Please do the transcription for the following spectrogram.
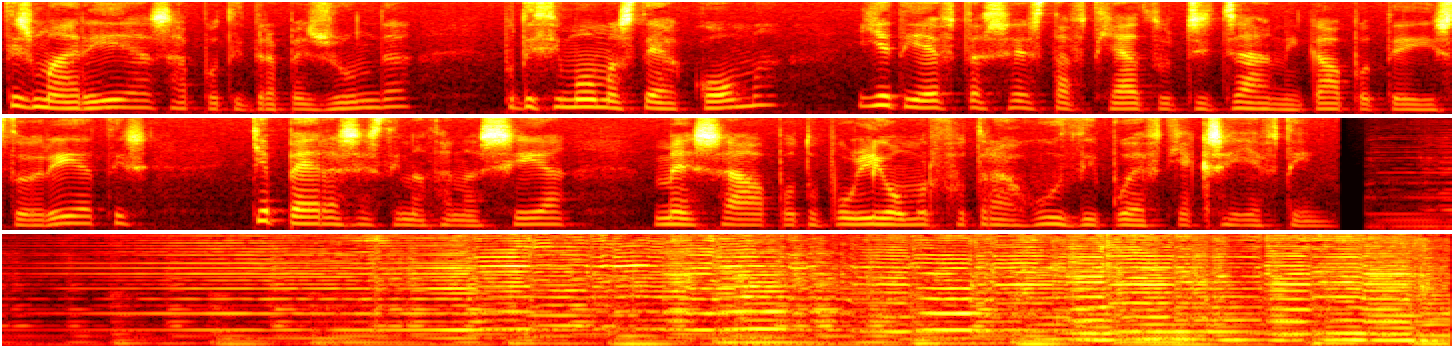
της Μαρίας από την Τραπεζούντα, που τη θυμόμαστε ακόμα γιατί έφτασε στα αυτιά του Τσιτσάνι κάποτε η ιστορία της και πέρασε στην Αθανασία μέσα από το πολύ όμορφο τραγούδι που έφτιαξε για αυτήν. Σκλάβος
